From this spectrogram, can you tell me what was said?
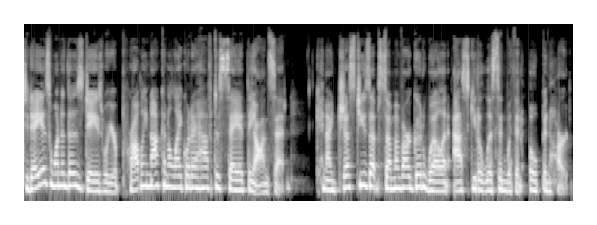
Today is one of those days where you're probably not going to like what I have to say at the onset. Can I just use up some of our goodwill and ask you to listen with an open heart?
